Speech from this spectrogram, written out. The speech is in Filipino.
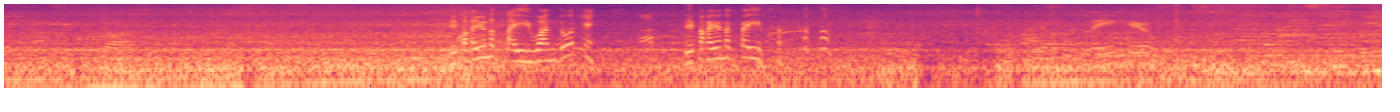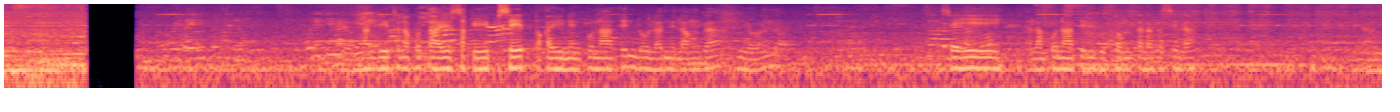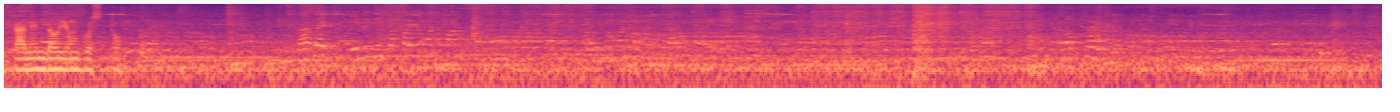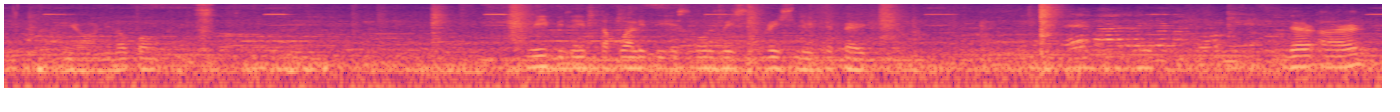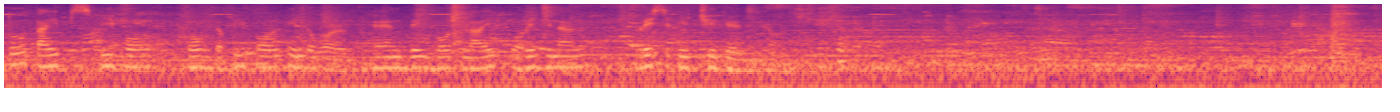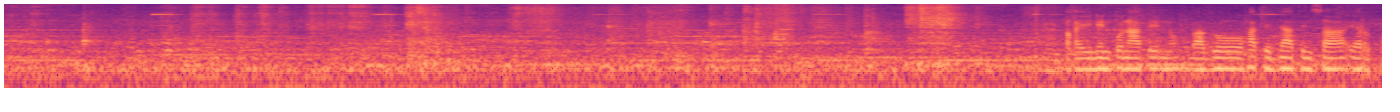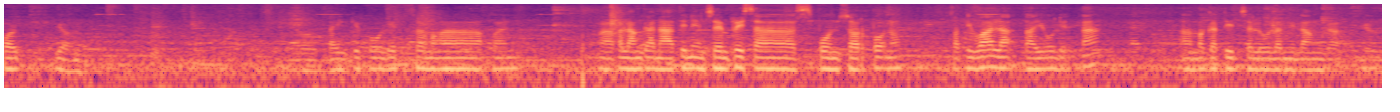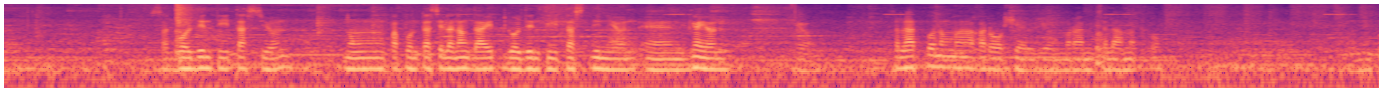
Di pa kayo nag-Taiwan doon eh. Ha? Di pa kayo nag-Taiwan. Yun, Thank you. Nandito na po tayo sa KFC. Pakainin po natin. Lola nilangga. Yun. Kasi alam po natin gutom talaga sila. Yan, kanin daw yung gusto. Yun, hello po. We believe the quality is always freshly prepared. There are two types people of the people in the world and they both like original recipe chicken. Pakainin po natin no bago hatid natin sa airport. 'Yon. So, thank you po ulit sa mga kwan mga kalangga natin and siyempre sa sponsor po no sa tiwala tayo ulit na ah, maghatid sa lula ni Langga Yun. sa Golden Titas yon nung papunta sila ng diet Golden Titas din yon and ngayon yun. sa lahat po ng mga karosyel yun maraming salamat po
